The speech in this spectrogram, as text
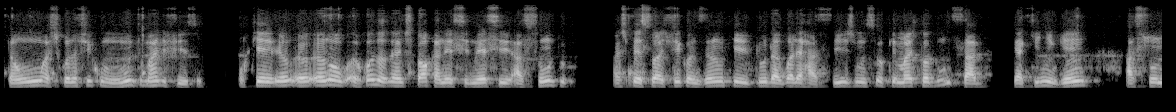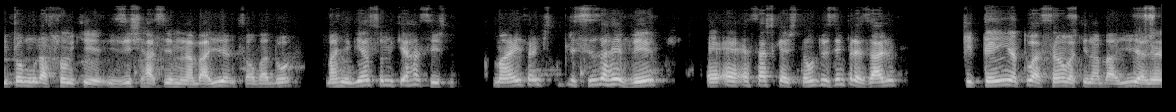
então as coisas ficam muito mais difíceis. Porque eu, eu, eu não, quando a gente toca nesse, nesse assunto, as pessoas ficam dizendo que tudo agora é racismo, não sei o que, mas todo mundo sabe que aqui ninguém assume, todo mundo assume que existe racismo na Bahia, em Salvador, mas ninguém assume que é racista. Mas a gente precisa rever é, é, essas questões dos empresários que têm atuação aqui na Bahia, né?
